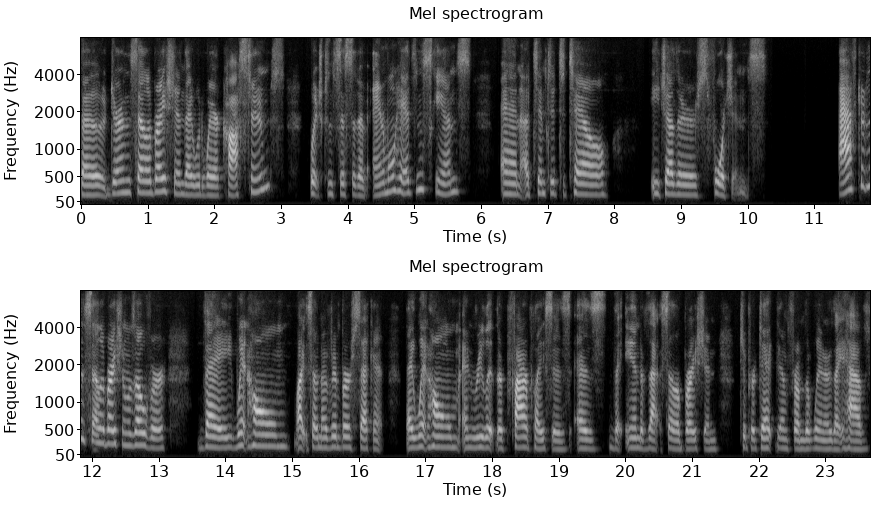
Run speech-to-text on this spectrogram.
So during the celebration, they would wear costumes, which consisted of animal heads and skins, and attempted to tell each other's fortunes. After the celebration was over, they went home, like so November 2nd, they went home and relit their fireplaces as the end of that celebration to protect them from the winter they have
